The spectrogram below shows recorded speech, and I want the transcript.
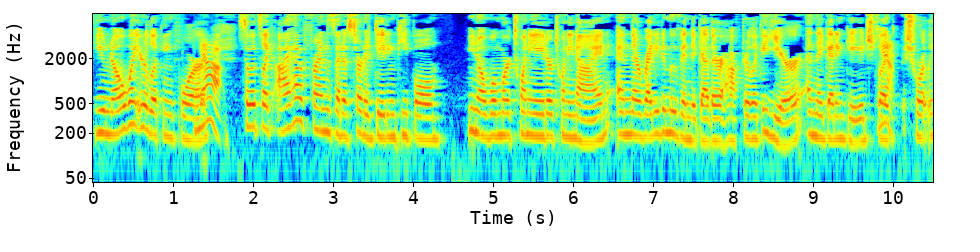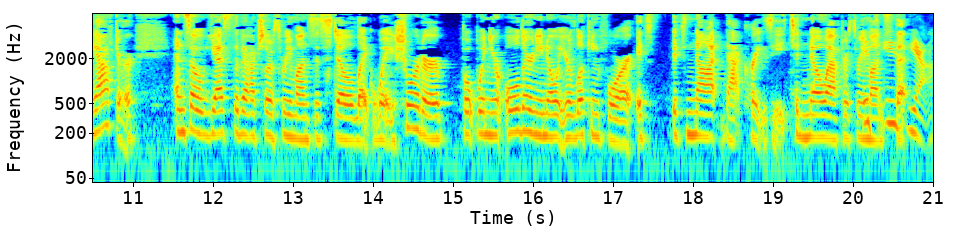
you know what you're looking for. Yeah. So it's like I have friends that have started dating people, you know, when we're 28 or 29 and they're ready to move in together after like a year and they get engaged like Yeah. shortly after. And so yes, the bachelor 3 months is still like way shorter, but when you're older and you know what you're looking for, it's it's not that crazy to know after 3 It's months eas- that yeah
